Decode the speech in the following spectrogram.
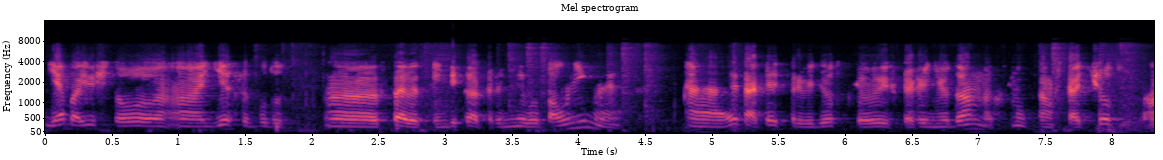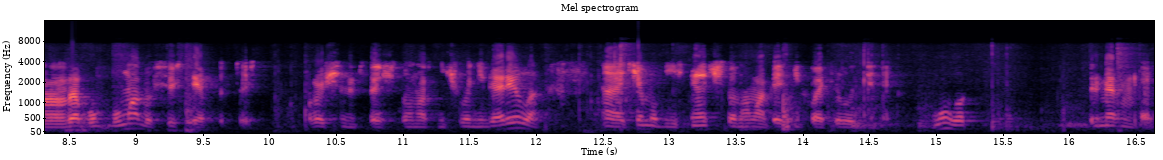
Я боюсь, что э, если будут э, ставиться индикаторы невыполнимые, это опять приведет к искажению данных, ну, потому что отчет, да, бумага все стерпит. То есть проще написать, что у нас ничего не горело, э, чем объяснять, что нам опять не хватило денег. Ну вот, примерно так.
